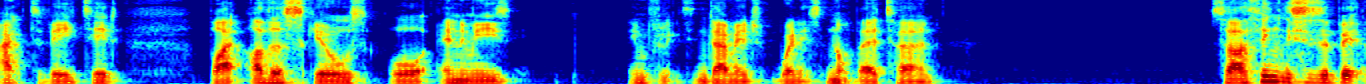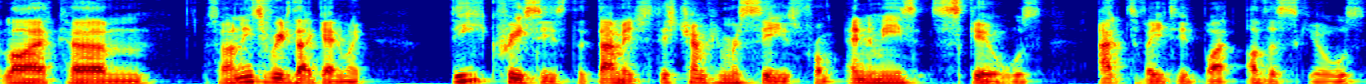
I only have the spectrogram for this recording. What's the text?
activated by other skills or enemies inflicting damage when it's not their turn. So I think this is a bit like. Um, so I need to read that again. Wait. Decreases the damage this champion receives from enemies' skills activated by other skills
